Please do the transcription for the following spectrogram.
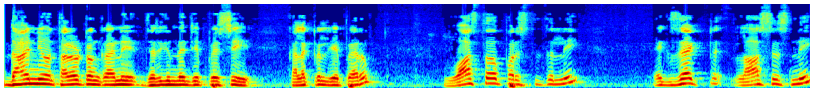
ధాన్యం తడవటం కానీ జరిగిందని చెప్పేసి కలెక్టర్లు చెప్పారు. వాస్తవ పరిస్థితుల్ని ఎగ్జాక్ట్ లాసెస్ని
